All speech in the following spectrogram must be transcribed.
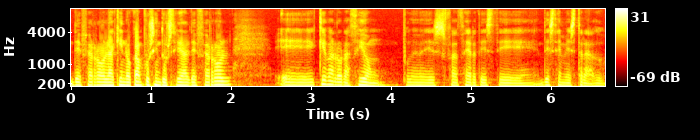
de Ferrol, aquí no Campus Industrial de Ferrol, eh, que valoración podes facer deste, deste mestrado?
